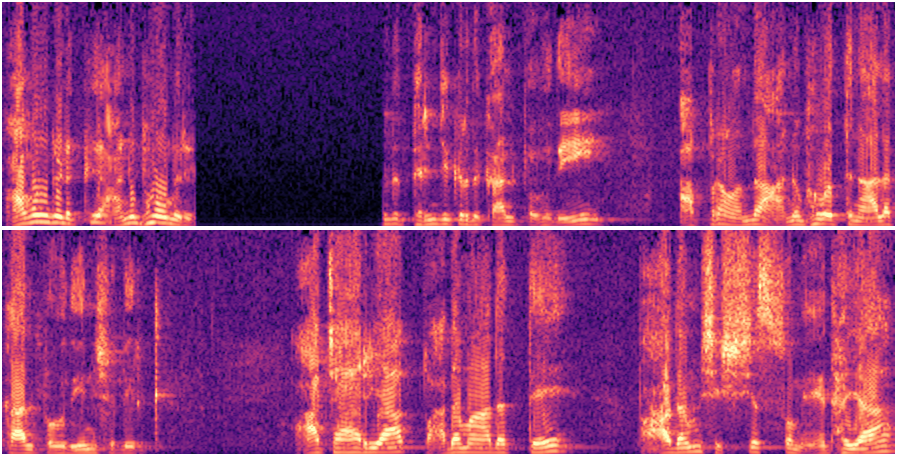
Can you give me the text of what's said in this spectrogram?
அவங்களுக்கு அனுபவம் இருக்கு. வந்து தெரிஞ்சுக்கிறது கால் பகுதி அப்புறம் வந்து அனுபவத்தினால கால் பகுதின்னு சொல்லியிருக்கு. ஆச்சாரியாத் பாதமாதத்தே பாதம் சிஷ்யஸ்வ மேதையா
